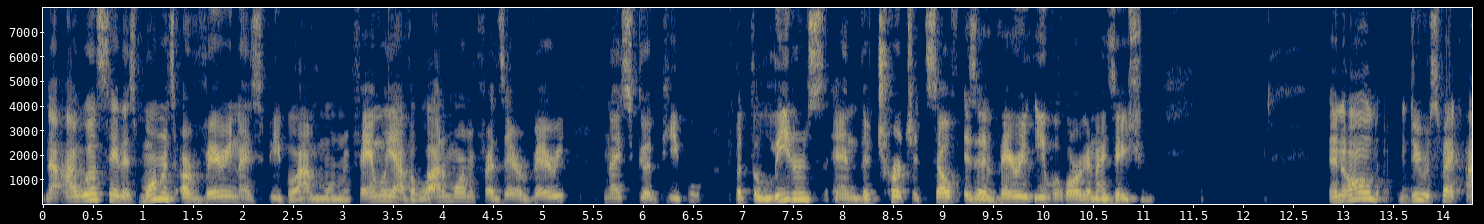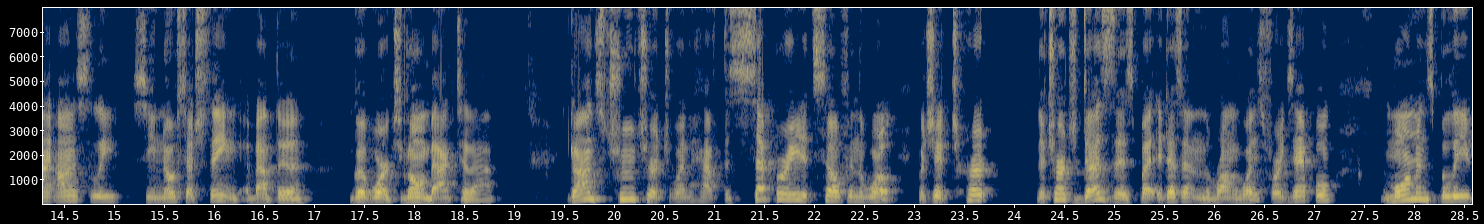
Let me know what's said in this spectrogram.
Now, I will say this Mormons are very nice people. I have a Mormon family, I have a lot of Mormon friends. They are very nice, good people. But the leaders and the church itself is a very evil organization. In all due respect, I honestly see no such thing about the good works, going back to that. God's true church would have to separate itself in the world, which ter- the church does this, but it does it in the wrong ways. For example, Mormons believe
